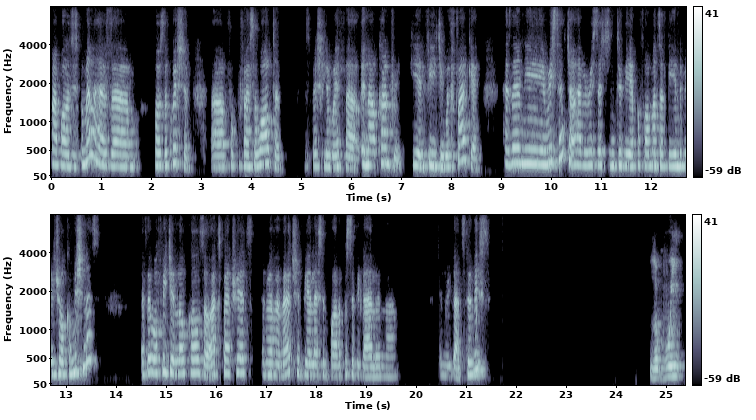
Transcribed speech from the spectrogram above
My apologies. Pamela has um, posed a question uh, for Professor Walton, especially with uh, in our country here in Fiji with FICAC. Has there any research or have you researched into the performance of the individual commissioners? If they were Fiji locals or expatriates, and whether that should be a lesson for the Pacific Island uh, in regards to this? Look, we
